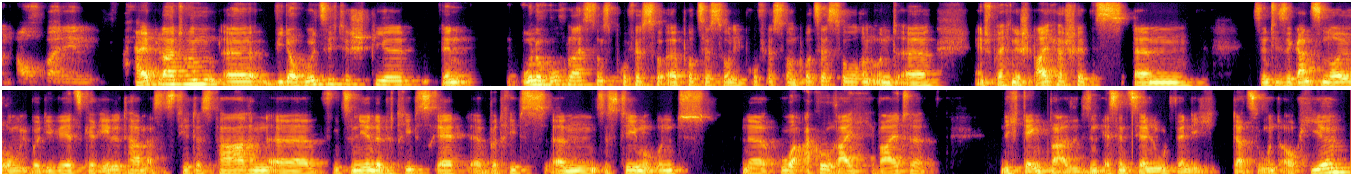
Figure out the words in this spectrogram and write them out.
und auch bei den Halbleitern äh, wiederholt sich das Spiel, denn ohne Hochleistungsprozessoren, äh, nicht Professoren, Prozessoren und äh, entsprechende Speicherchips ähm, sind diese ganzen Neuerungen, über die wir jetzt geredet haben, assistiertes Fahren, äh, funktionierende Betriebsrät, äh, Betriebssysteme und eine hohe Akkureichweite nicht denkbar. Also die sind essentiell notwendig dazu. Und auch hier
